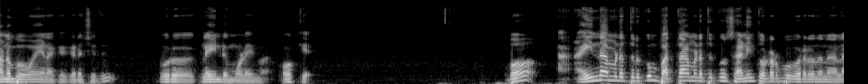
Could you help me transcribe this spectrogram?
அனுபவம் எனக்கு கிடைச்சிது. ஒரு கிளைண்ட்டு மூலயமா. ஓகே இப்போது ஐந்தாம் இடத்திற்கும் பத்தாம் இடத்துக்கும் சனி தொடர்பு வர்றதுனால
